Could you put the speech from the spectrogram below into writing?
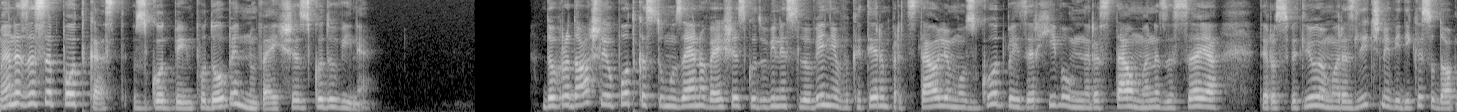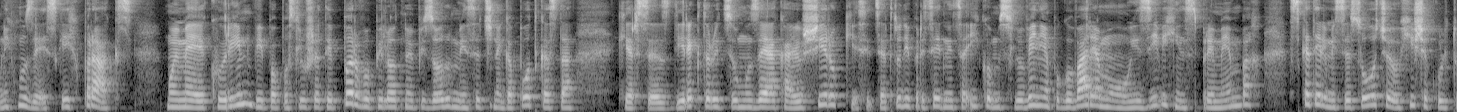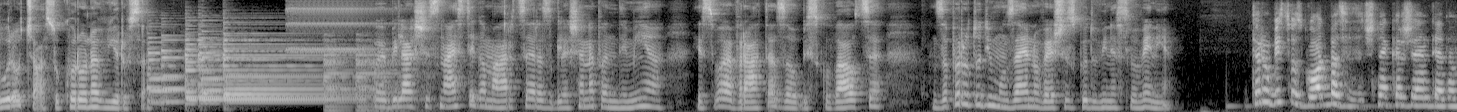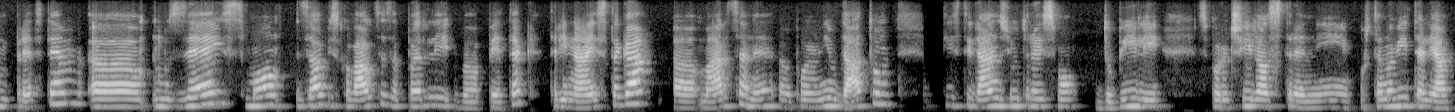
MNZS podcast, zgodbe in podobe novejše zgodovine. Dobrodošli v podkastu Muzeja novejše zgodovine Slovenije, v katerem predstavljamo zgodbe iz arhivov in razstav MNZS-ja ter osvetljujemo različne vidike sodobnih muzejskih praks. Moj ime je Korin, vi pa poslušate prvo pilotno epizodo mesečnega podcasta, kjer se z direktorico muzeja Kajo Širok, ki je sicer tudi predsednica IKOM Slovenije, pogovarjamo o izzivih in spremembah, s katerimi se soočajo hiše kulture v času koronavirusa. Ko je bila 16. marca razglašena pandemija, je svoja vrata za obiskovalce zaprl tudi Muzej novejše zgodovine Slovenije. Torej, v bistvu zgodba se začne kar že en teden predtem. Uh, muzej smo za obiskovalce zaprli v petek, 13. Uh, marca, ne, pojemljiv datum. Tisti dan zjutraj smo dobili sporočilo strani ustanovitelja,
